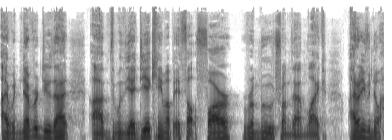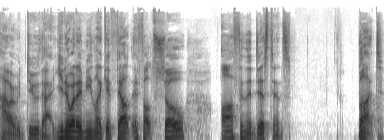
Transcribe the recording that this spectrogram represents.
I would never do that. Uh, when the idea came up, it felt far removed from them. Like I don't even know how I would do that. You know what I mean? Like it felt it felt so off in the distance. But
